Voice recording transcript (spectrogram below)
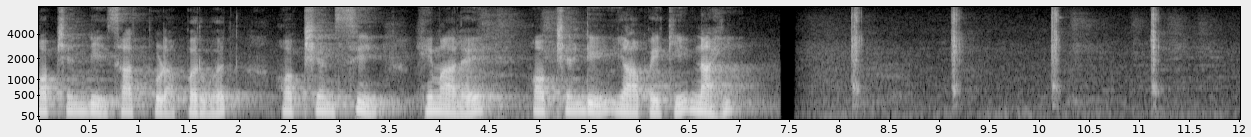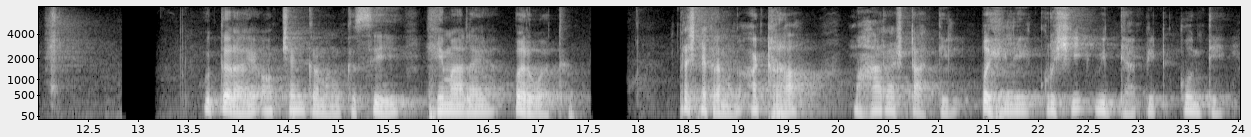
ऑप्शन बी सातपुडा पर्वत, option C Himalaya, option D यापैकी नाही. उत्तर आहे ऑप्शन क्रमांक सी हिमालय पर्वत. प्रश्न क्रमांक अठरा, महाराष्ट्रातील पहिले कृषी विद्यापीठ कोणते?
